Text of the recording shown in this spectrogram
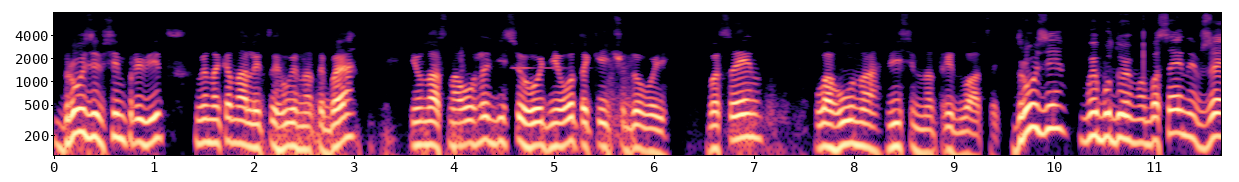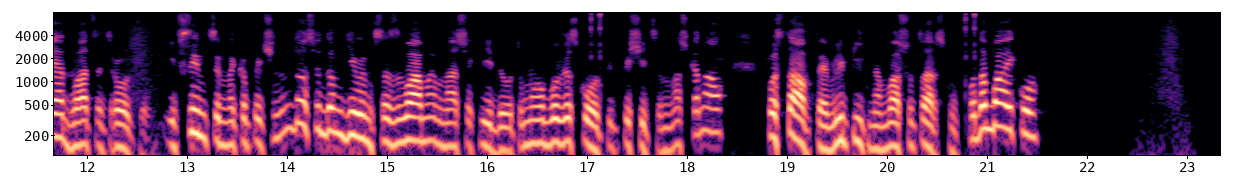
Друзі, всім привіт! Ви на каналі Цеглина ТБ. І у нас на огляді сьогодні отакий чудовий басейн Лагуна 8 на 320. Друзі, ми будуємо басейни вже 20 років. І всім цим накопиченим досвідом ділимося з вами в наших відео. Тому обов'язково підпишіться на наш канал, поставте, вліпіть нам вашу царську вподобайку.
